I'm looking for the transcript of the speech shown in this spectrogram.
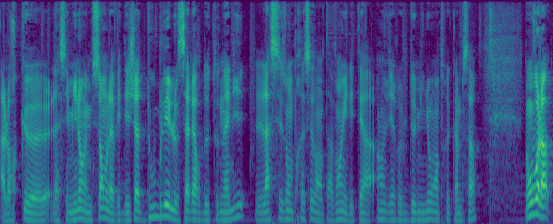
alors que l'AC Milan, il me semble, avait déjà doublé le salaire de Tonali la saison précédente. Avant, il était à 1,2 million, un truc comme ça. Donc voilà,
